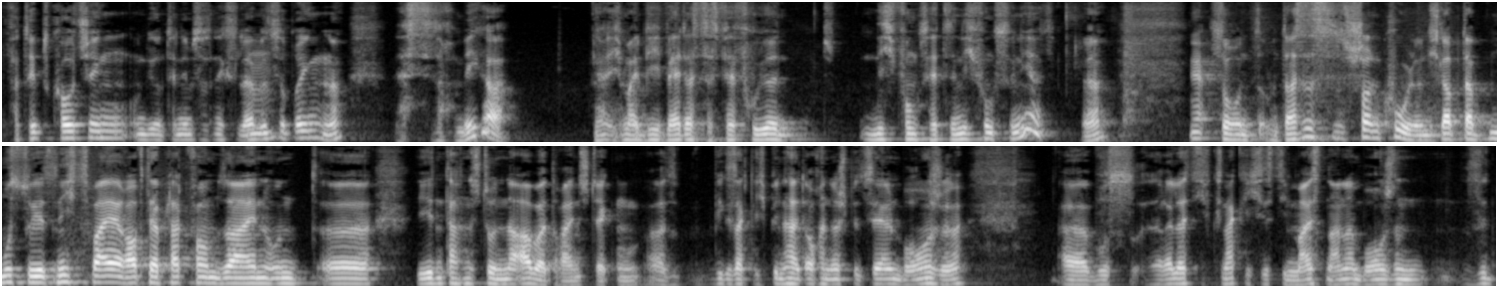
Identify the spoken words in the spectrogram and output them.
Vertriebscoaching, um die Unternehmen aufs nächste Level mhm. zu bringen. Ne? Das ist doch mega. Ja, ich meine, wie wäre das? Das wäre früher nicht hätte nicht funktioniert. Ja. Ja. So, und, und das ist schon cool. Und ich glaube, da musst du jetzt nicht zwei Jahre auf der Plattform sein und äh, jeden Tag eine Stunde Arbeit reinstecken. Also, wie gesagt, ich bin halt auch in einer speziellen Branche, äh, wo es relativ knackig ist. Die meisten anderen Branchen sind,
